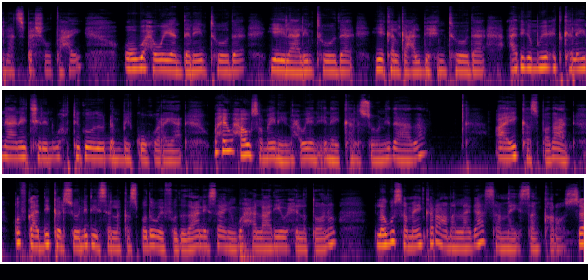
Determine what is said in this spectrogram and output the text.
inaad special tahay. Oo waxa weeyaan danayntooda iyo ilaalintooda iyo kalgacal bixintooda adiga mooye kale inaanay jirin waqtigoodo dhan bay ku horayaan. Waxay waxaa u sameynayaan waxa weyaan inay kalsoonidaada ay kasbadaan. Qofka haddii kalsoonidiisa la kasbado way fududaanaysaa in wax alaaliya wixii la doono lagu samayn karo ama laga samaysan karo. So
